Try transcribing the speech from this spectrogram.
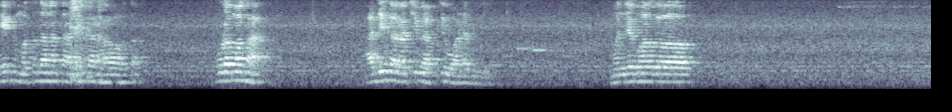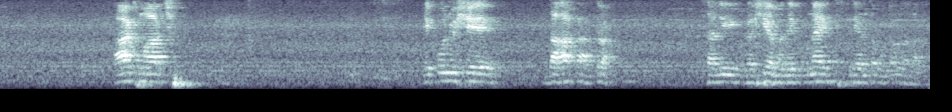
एक मतदानाचा अधिकार हवा होता. पुढं मग अधिकाराची व्याप्ती वाढत गेली. म्हणजे मग आठ मार्च एकोणीसशे दहा का अकरा साली रशियामध्ये पुन्हा एक स्त्रियांचा उठाव झाला.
